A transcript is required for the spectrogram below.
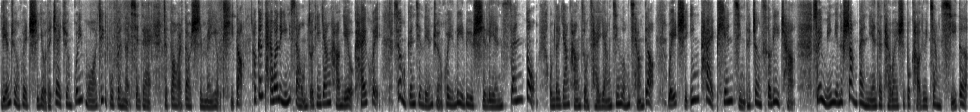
联准会持有的债券规模这个部分呢？现在这鲍尔倒是没有提到。好，跟台湾的影响，我们昨天央行也有开会，所以我们跟进联准会利率是连三动。我们的央行总裁杨金龙强调，维持鹰派偏紧的政策立场，所以明年的上半年在台湾是不考虑降息的。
